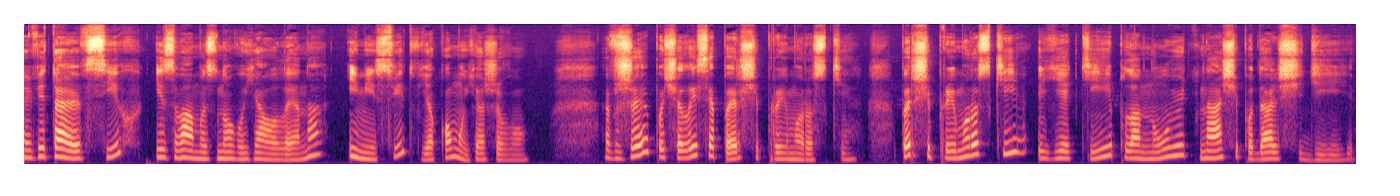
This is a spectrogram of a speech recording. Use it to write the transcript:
Вітаю всіх! І з вами знову я Олена і мій світ, в якому я живу. Вже почалися перші приморозки. Перші приморозки, які планують наші подальші дії.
